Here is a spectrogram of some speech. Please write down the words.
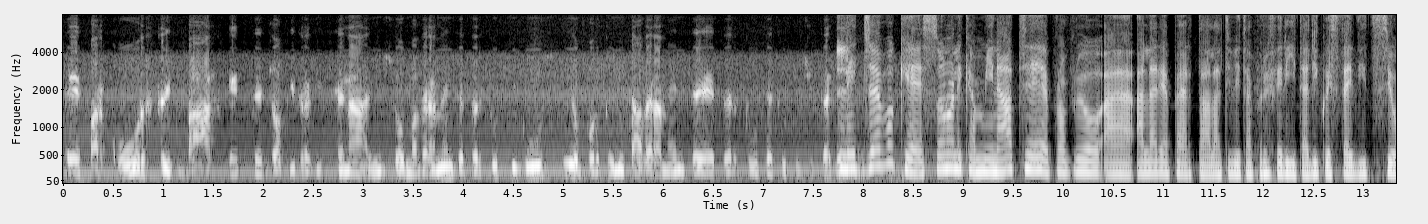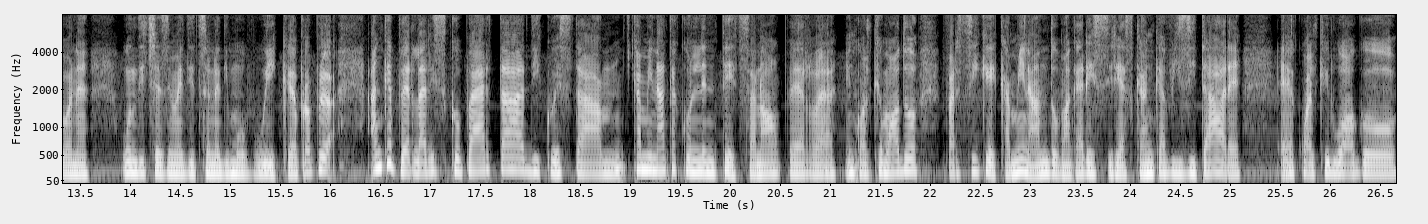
eh, parkour, street basket, giochi tradizionali, insomma veramente per tutti i gusti, opportunità veramente per tutte e tutti i cittadini. Leggevo che sono le camminate proprio a, all'aria aperta l'attività preferita di questa edizione, undicesima edizione di Move Week, proprio anche per la riscoperta di questa um, camminata con lentezza, no? per in qualche modo far sì che camminando magari si riesca anche a visitare eh, qualche luogo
